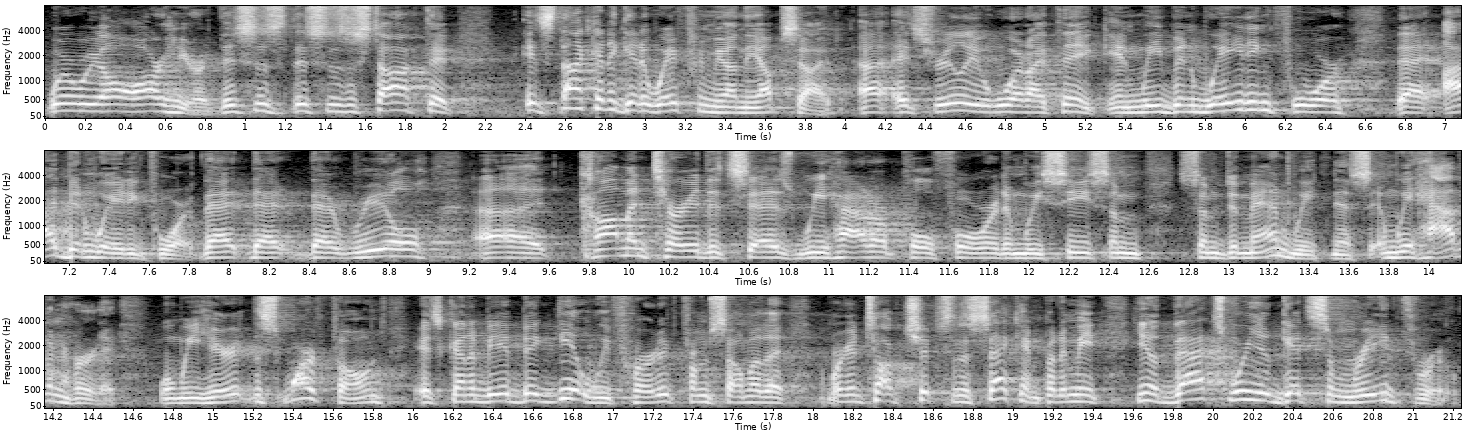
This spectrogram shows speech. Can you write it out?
where we all are here. This is this is a stock that it's not going to get away from you on the upside. Uh, it's really what I think, and we've been waiting for that. I've been waiting for that that that real uh, commentary that says we had our pull forward and we see some some demand weakness, and we haven't heard it. When we hear it in the smartphone, it's going to be a big deal. We've heard it from some of the. We're going to talk chips in a second, but I mean, you know, that's where you'll get some read through.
